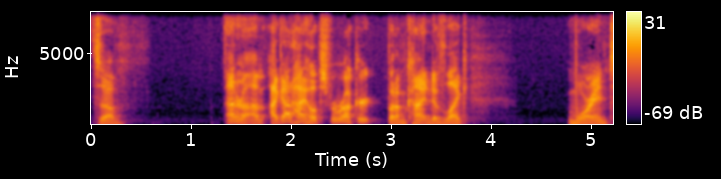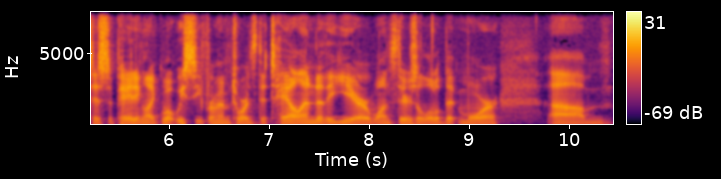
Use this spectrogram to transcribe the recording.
So I don't know. I'm, i got high hopes for Ruckert, but I'm kind of like more anticipating like what we see from him towards the tail end of the year once there's a little bit more um,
